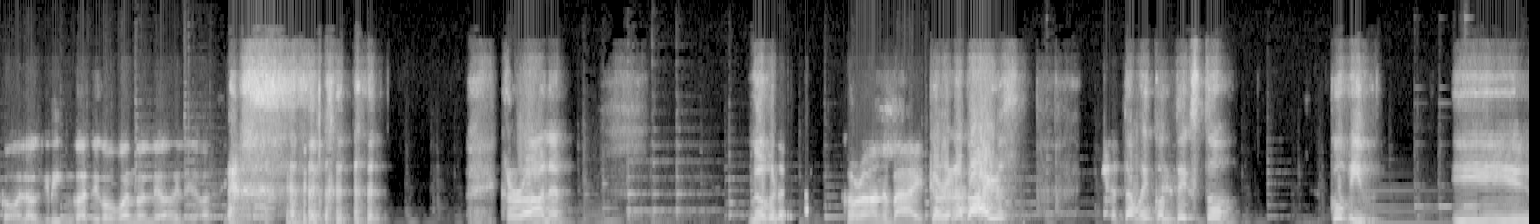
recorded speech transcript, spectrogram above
como los gringos, así como cuando leo y leo así. Corona. No, pero Coronavirus. coronavirus. Estamos en contexto COVID y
